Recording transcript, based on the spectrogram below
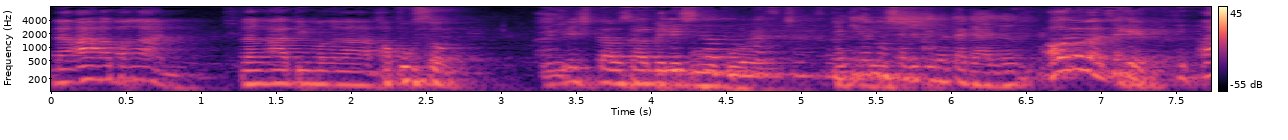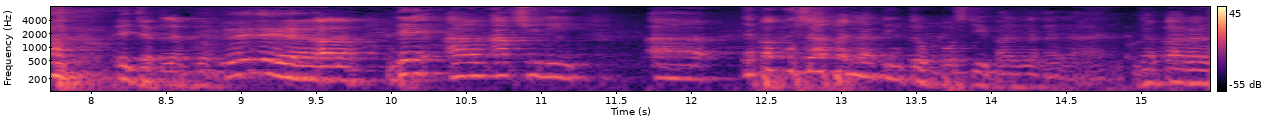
na aabangan ng ating mga kapuso? English daw sabi ni English daw yung Buboy. question. Pwede ka po sagutin ng Tagalog? Oo naman, sige. Ah, Eh, joke lang po. Hindi, hindi. Ah, Hindi, um, actually, ah, napag-usapan natin to, Boss J, parang nakaraan. Na parang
